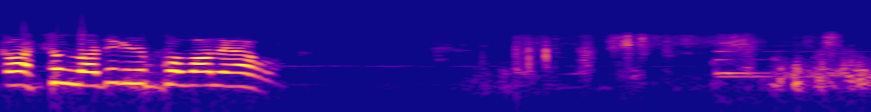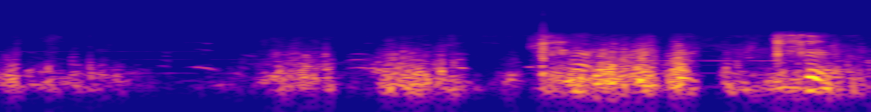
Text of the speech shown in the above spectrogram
Kaçırlar da gidip kovalayalım. Su.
